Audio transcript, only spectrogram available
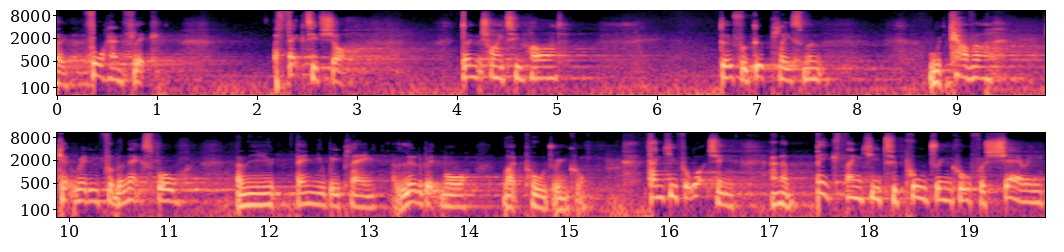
So, forehand flick, effective shot. Don't try too hard. Go for a good placement. Recover, get ready for the next ball, and then, you, then you'll be playing a little bit more like Paul Drinkhall. Thank you for watching, and a big thank you to Paul Drinkhall for sharing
